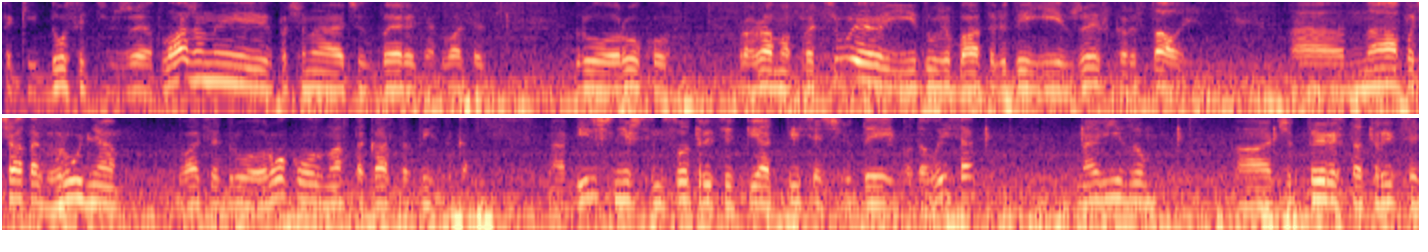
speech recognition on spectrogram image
такий досить вже отлажений. Починаючи з березня 2022 року програма працює і дуже багато людей її вже скористалися. На початок грудня 2022 року у нас така статистика. Більш ніж 735 тисяч людей подалися на візу, 430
